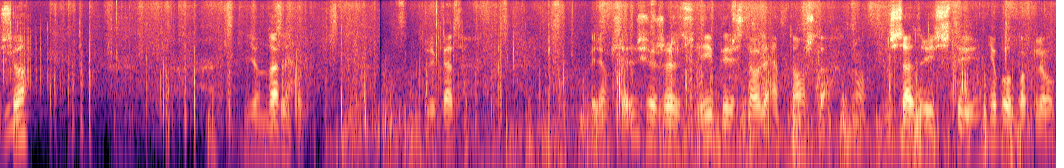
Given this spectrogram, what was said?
Все? Идем далее. Ребят, берем следующую жерлицу и переставляем, потому что ну, часа 3-4 не было поклевок.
